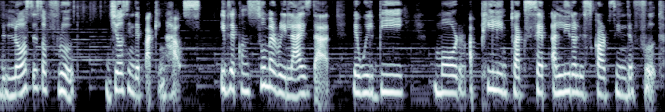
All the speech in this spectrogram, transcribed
the losses of fruit just in the packing house. If the consumer realizes that, they will be more appealing to accept a little scraps in their fruit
